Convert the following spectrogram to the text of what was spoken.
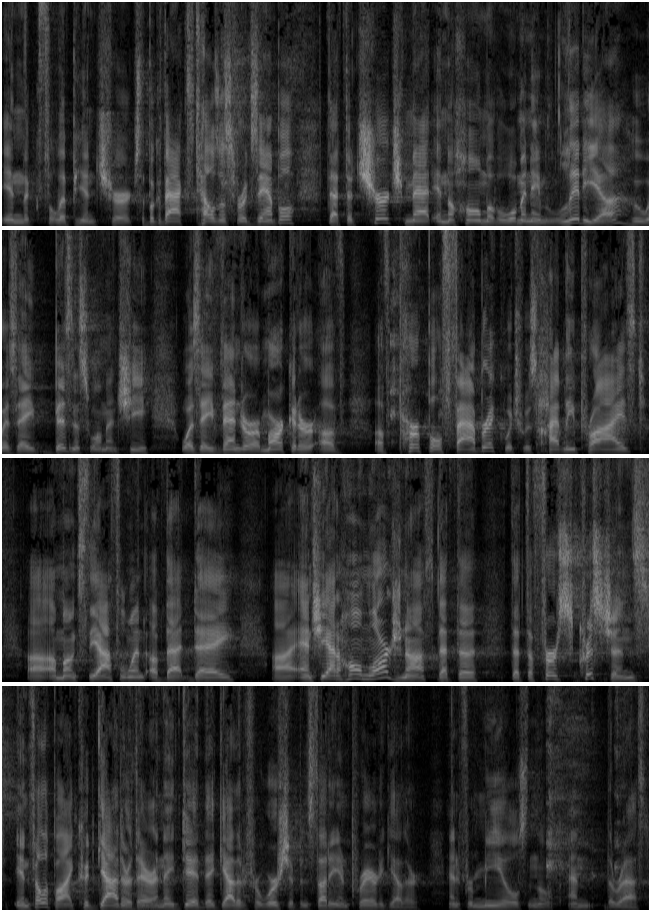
in the Philippian church. The book of Acts tells us, for example, that the church met in the home of a woman named Lydia, who was a businesswoman. She was a vendor or marketer of, of purple fabric, which was highly prized uh, amongst the affluent of that day. Uh, and she had a home large enough that the that the first Christians in Philippi could gather there, and they did. They gathered for worship and study and prayer together and for meals and the, and the rest.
